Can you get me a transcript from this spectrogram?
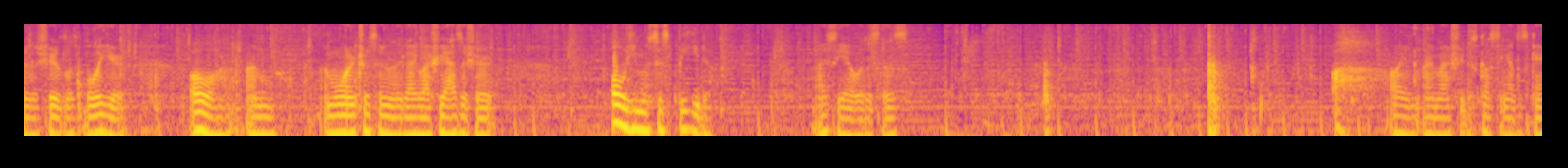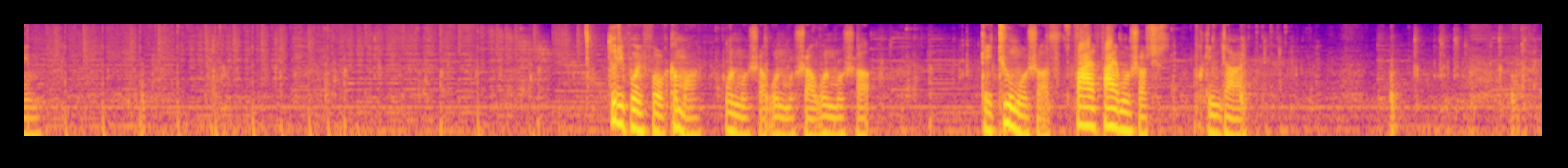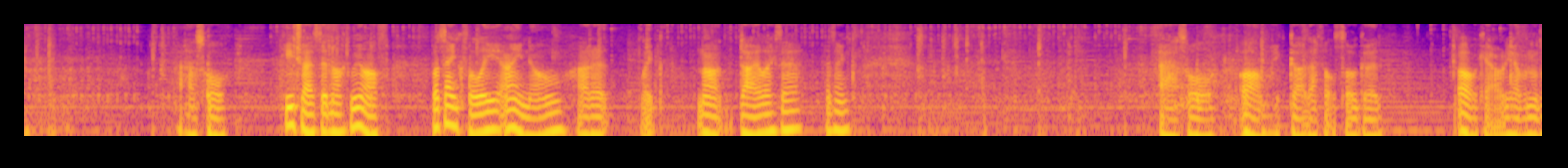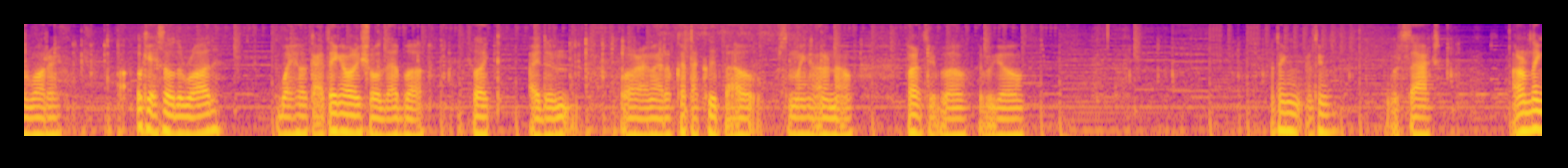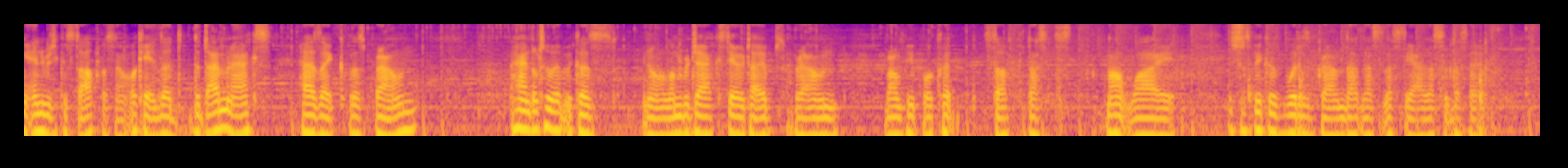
There's a shirtless boy here. Oh, I'm I'm more interested in the guy who actually has a shirt. Oh, he must have speed. I see how this is. Oh, I'm I'm actually disgusting at this game. Three point four. Come on, one more shot. One more shot. One more shot. Okay, two more shots. Five five more shots. Just fucking die. Asshole. He tries to knock me off, but thankfully I know how to, like, not die like that, I think. Asshole. Oh my god, that felt so good. Oh, okay, I already have another water. Okay, so the rod, white hook, I think I already showed that, but I feel like I didn't. Or I might have cut that clip out, something, I don't know. Part 3 bow, there we go. I think, I think we're stacked. I don't think anybody can stop us now. Okay, the the diamond axe has like this brown handle to it because you know lumberjack stereotypes, brown brown people cut stuff. That's not why. It's just because wood is brown. That that's that's yeah that's. That's it.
